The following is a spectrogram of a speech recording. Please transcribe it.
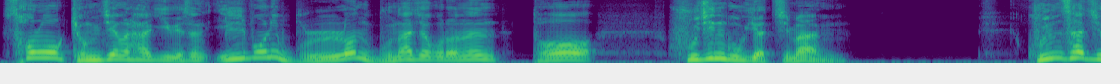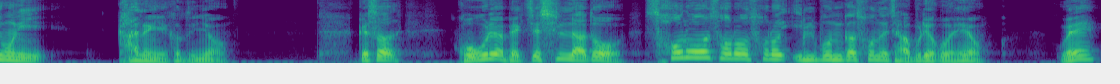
서로 경쟁을 하기 위해서는 일본이 물론 문화적으로는 더 후진국이었지만 군사 지원이 가능했거든요. 그래서 고구려 백제 신라도 서로 서로 서로 일본과 손을 잡으려고 해요. 왜?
